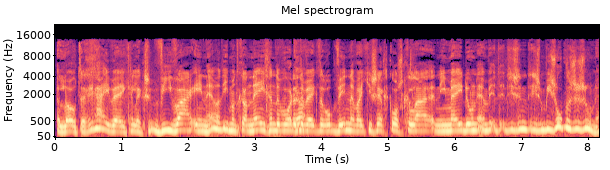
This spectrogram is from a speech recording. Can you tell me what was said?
loterij wekelijks. Wie waarin, hè? Want iemand kan negende worden, ja. de erop winnen. Wat je zegt, Koskela niet meedoen. En het is een, is een bijzonder seizoen, hè?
